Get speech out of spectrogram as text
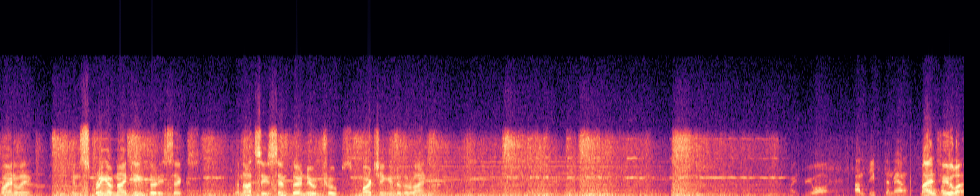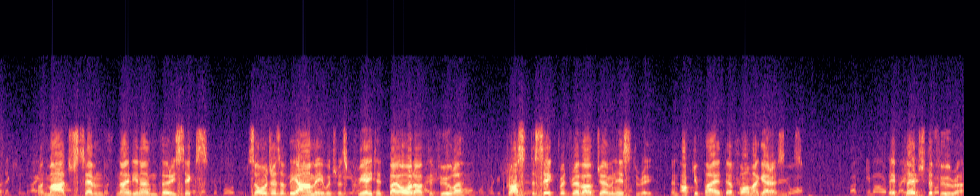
Finally, in spring of 1936, the Nazis sent their new troops marching into the Rhineland. Mein Führer, on March 7th, 1936, soldiers of the army, which was created by order of the Führer, crossed the sacred river of German history and occupied their former garrisons. They pledged the Führer,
